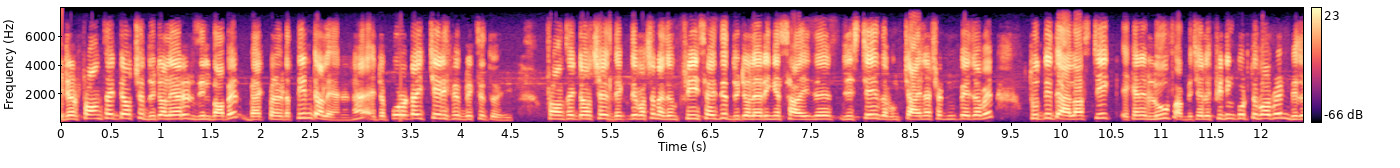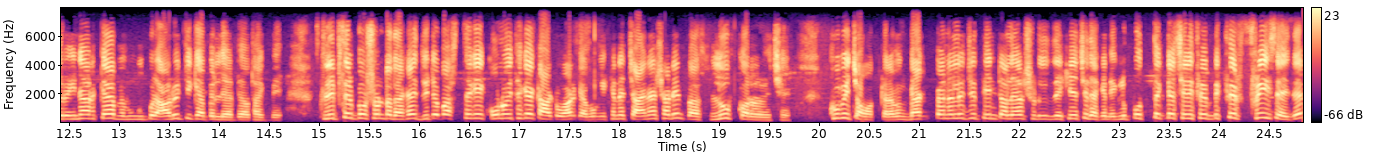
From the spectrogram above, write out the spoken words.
এটার ফ্রন্ট সাইডটা হচ্ছে দুইটা লেয়ারের জিলবাবের ব্যাক প্যানেলটা তিনটা লেয়ারের হ্যাঁ? এটা পুরোটাই চেরি ফেব্রিক্সে তৈরি। ফ্রন্ট সাইডটা হচ্ছে দেখতে পাচ্ছেন একদম ফ্রি সাইজের দুইটা লেয়ারিং এর সাইজের ডিস্টেন্স এবং চাইনা শার্টিং পেয়ে যাবেন। তুতিতে এলাস্টিক এখানে লুফ আপনি চাইলে ফিটিং করতে পারবেন। ভিতরে ইনার ক্যাপ এবং উপরে আরও একটি ক্যাপের লেয়ার দেওয়া থাকবে। স্লিপসের পোর্শনটা দেখায় দুইটা পাশ থেকে কোনোই থেকে কাট ওয়ার্ক এবং এখানে চায়না শাড়ির প্লাস লুপ করা রয়েছে। খুবই চমৎকার এবং ব্যাক প্যানেলের যে তিনটা লেয়ার শুরুতে দেখিয়েছি, দেখেন এগুলো প্রত্যেকটা চেরি ফেব্রিক্সের ফ্রি সাইজের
